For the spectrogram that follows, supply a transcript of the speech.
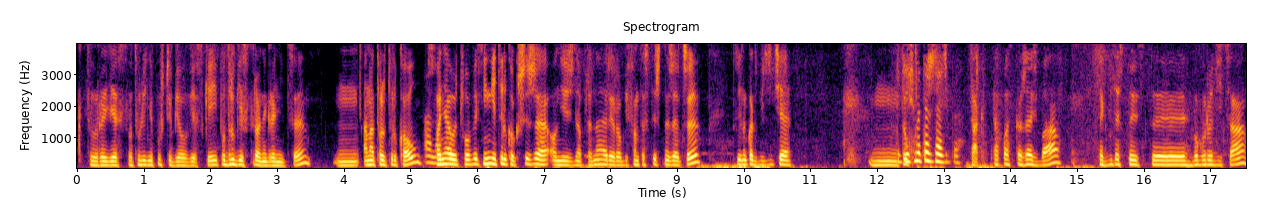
który jest w otulinie Puszczy Białowieskiej, po drugiej stronie granicy. Mm, Anatol Turkoł, wspaniały człowiek, nie, nie tylko krzyże, on jeździ na plenery, robi fantastyczne rzeczy. Tu na przykład widzicie mm, Widzieliśmy też rzeźby. tak, ta płaska rzeźba, jak widać to jest y, Bogu Rodzica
